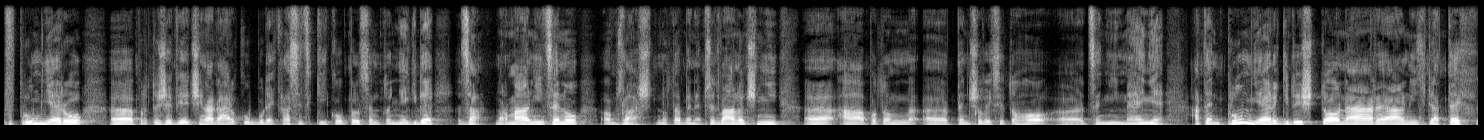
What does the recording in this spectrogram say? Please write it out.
v průměru, protože většina dárků bude klasický, koupil jsem to někde za normální cenu, obzvlášť notabene předvánoční a potom ten člověk si toho cení méně. A ten průměr, když to na reálných datech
